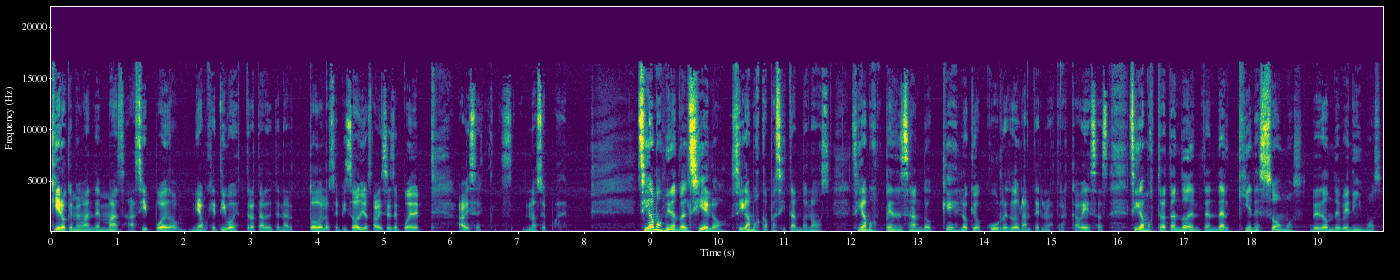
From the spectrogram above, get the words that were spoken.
Quiero que me manden más, así puedo. Mi objetivo es tratar de tener todos los episodios. A veces se puede, a veces no se puede. Sigamos mirando al cielo, sigamos capacitándonos, sigamos pensando qué es lo que ocurre durante nuestras cabezas, sigamos tratando de entender quiénes somos, de dónde venimos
